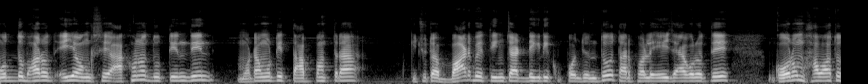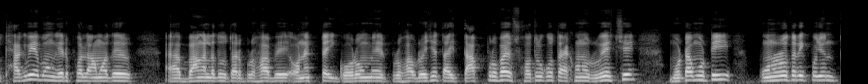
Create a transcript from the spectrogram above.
মধ্য ভারত এই অংশে এখনও দু তিন দিন মোটামুটি তাপমাত্রা কিছুটা বাড়বে তিন চার ডিগ্রি পর্যন্ত। তার ফলে এই জায়গাগুলোতে গরম হাওয়া তো থাকবে এবং এর ফলে আমাদের বাংলাতেও তার প্রভাবে অনেকটাই গরমের প্রভাব রয়েছে, তাই তাপপ্রবাহের সতর্কতা এখনও রয়েছে। মোটামুটি পনেরো তারিখ পর্যন্ত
